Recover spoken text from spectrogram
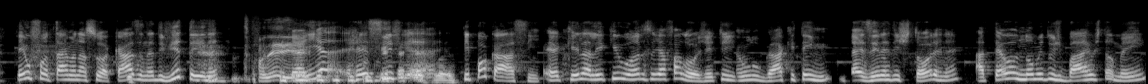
tem um fantasma na sua casa, né, devia ter, né? Poderia. E aí, Recife é pipocar, assim. É aquele ali que o Anderson já falou, a gente é um lugar que tem dezenas de histórias, né? Até o nome dos bairros também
